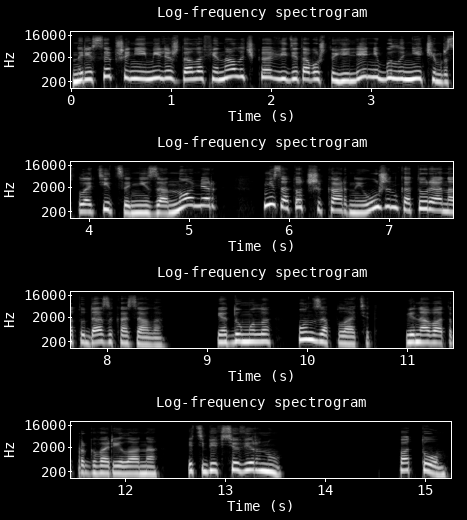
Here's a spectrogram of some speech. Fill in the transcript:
На ресепшене Эмиля ждала финалочка в виде того, что Елене было нечем расплатиться ни за номер, ни за тот шикарный ужин, который она туда заказала. Я думала, он заплатит. Виновато проговорила она. Я тебе все верну. Потом.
